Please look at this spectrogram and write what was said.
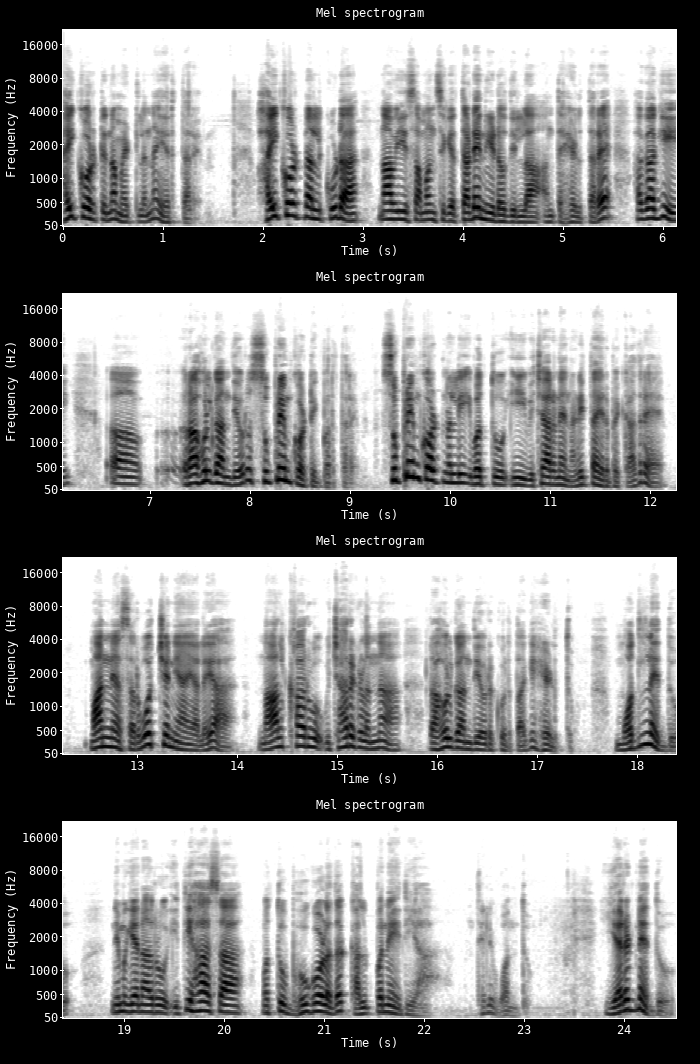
ಹೈಕೋರ್ಟಿನ ಮೆಟ್ಲನ್ನು ಏರ್ತಾರೆ. ಹೈಕೋರ್ಟ್ನಲ್ಲಿ ಕೂಡ ನಾವು ಈ ಸಮನ್ಸಿಗೆ ತಡೆ ನೀಡೋದಿಲ್ಲ ಅಂತ ಹೇಳ್ತಾರೆ. ಹಾಗಾಗಿ ರಾಹುಲ್ ಗಾಂಧಿಯವರು ಸುಪ್ರೀಂ ಕೋರ್ಟಿಗೆ ಬರ್ತಾರೆ. ಸುಪ್ರೀಂ ಕೋರ್ಟ್ನಲ್ಲಿ ಇವತ್ತು ಈ ವಿಚಾರಣೆ ನಡೀತಾ ಇರಬೇಕಾದ್ರೆ ಮಾನ್ಯ ಸರ್ವೋಚ್ಚ ನ್ಯಾಯಾಲಯ ನಾಲ್ಕಾರು ವಿಚಾರಗಳನ್ನು ರಾಹುಲ್ ಗಾಂಧಿಯವರ ಕುರಿತಾಗಿ ಹೇಳಿತು ಮೊದಲನೇದ್ದು ನಿಮಗೇನಾದರೂ ಇತಿಹಾಸ ಮತ್ತು ಭೂಗೋಳದ ಕಲ್ಪನೆ ಇದೆಯಾ? ಅಂಥೇಳಿ ಒಂದು. ಎರಡನೇದು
